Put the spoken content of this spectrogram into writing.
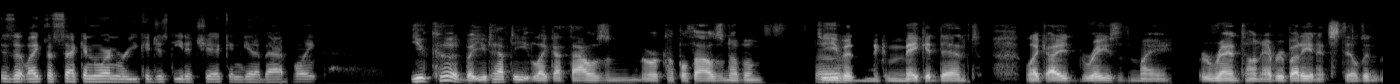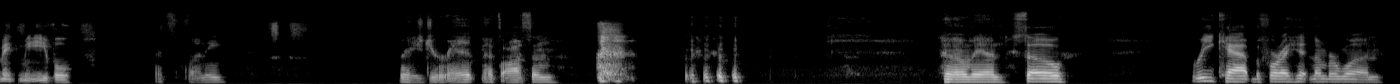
Is it like the second one where you could just eat a chick and get a bad point? You could, but you'd have to eat like a thousand or a couple thousand of them to uh, even like make a dent. Like I raised my rent on everybody, and it still didn't make me evil. That's funny. Raised your rent. That's awesome. oh man. So recap before I hit number one.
